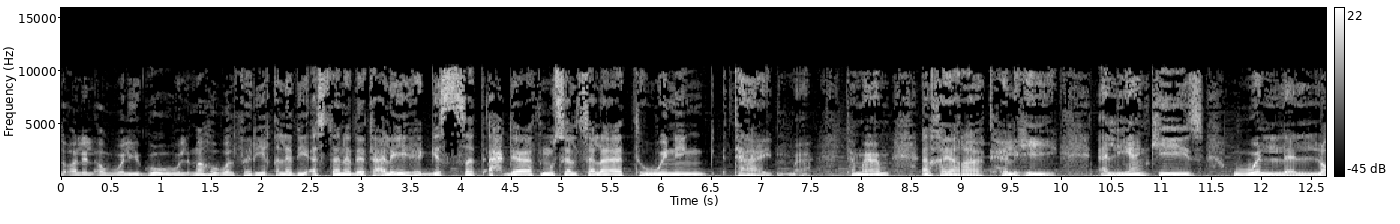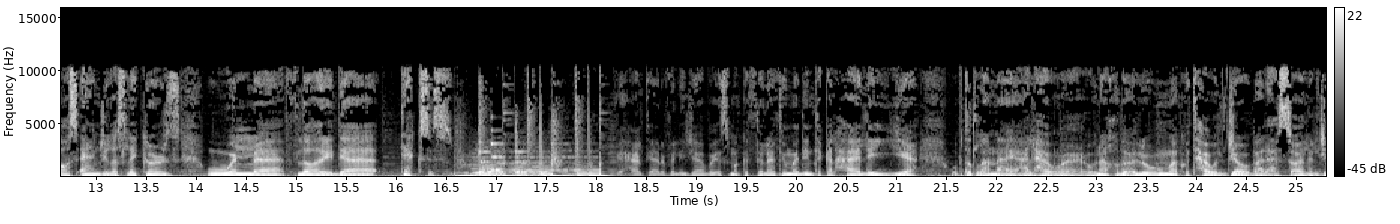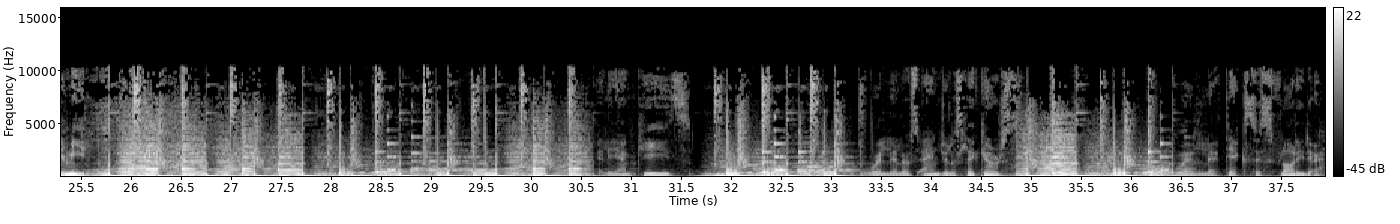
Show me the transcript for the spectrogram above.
سؤالي الأول يقول ما هو الفريق الذي أستندت عليه قصة أحداث مسلسلات Winning Time تمام؟ الخيارات هل هي اليانكيز ولا لوس أنجلوس ليكرز ولا فلوريدا تكساس؟ في حال تعرف الإجابة اسمك الثلاثي ومدينتك الحالية وبتطلع معي على الهواء وناخذ علومك وتحاول تجاوب على هالسؤال الجميل. اليانكيز ولا لوس أنجلوس ليكرز ولا تكساس فلوريدا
